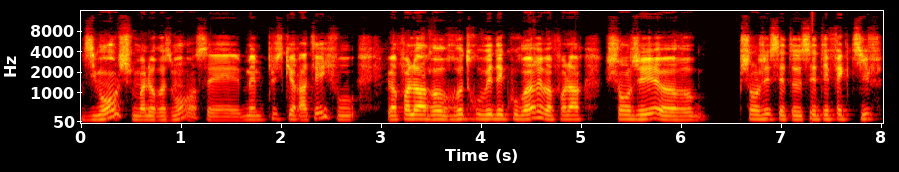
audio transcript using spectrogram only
dimanche, malheureusement. C'est même plus que raté. Il va falloir retrouver des coureurs, il va falloir changer, euh, changer cette, cet effectif.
